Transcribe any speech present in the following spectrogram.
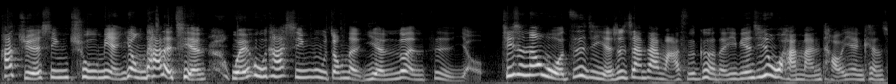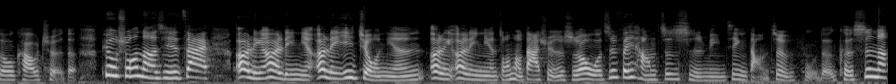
他决心出面用他的钱维护他。他心目中的言论自由。其实呢，我自己也是站在马斯克的一边。其实我还蛮讨厌 cancel culture 的。譬如说呢，其实，在二零二零年、二零一九年、二零二零年总统大选的时候，我是非常支持民进党政府的。可是呢，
